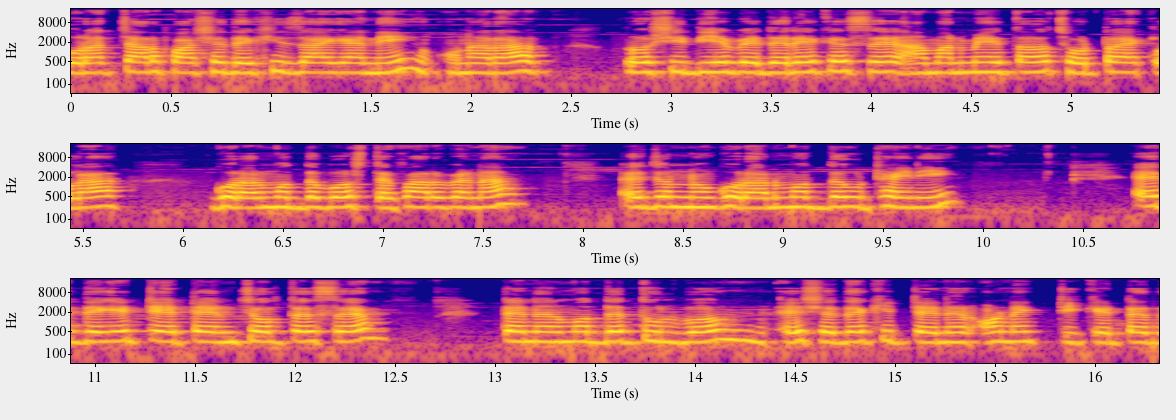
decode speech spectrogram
গোড়ার চারপাশে দেখি জায়গা নেই। ওনারা রশি দিয়ে বেঁধে রেখেছে। আমার মেয়েটাও ছোট, একলা গোড়ার মধ্যে বসতে পারবে না। এই জন্য গোড়ার মধ্যে উঠাইনি এদিকে ট্রেন চলতেছে। ট্রেনের মধ্যে তুলব। এসে দেখি ট্রেনের অনেক টিকিটের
